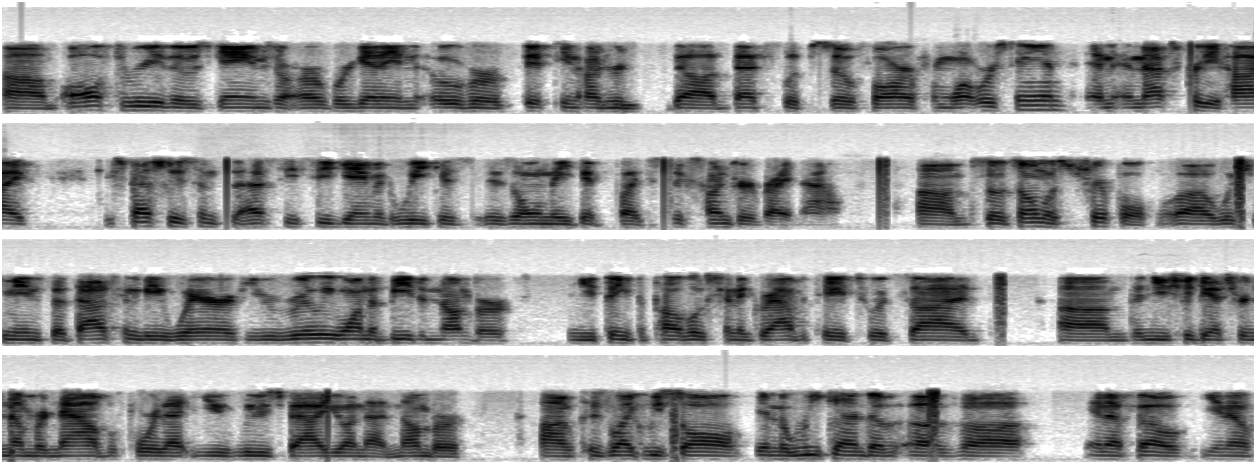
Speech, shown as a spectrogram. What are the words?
Um, all three of those games are we're getting over 1,500 uh, bet slips so far from what we're seeing, and, and that's pretty high, especially since the SEC game of the week is, is only get like 600 right now. Um, so it's almost triple, uh, which means that that's going to be where if you really want to beat a number and you think the public's going to gravitate to its side, um, then you should get your number now before that you lose value on that number. Because like we saw in the weekend of, of uh, NFL, you know,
